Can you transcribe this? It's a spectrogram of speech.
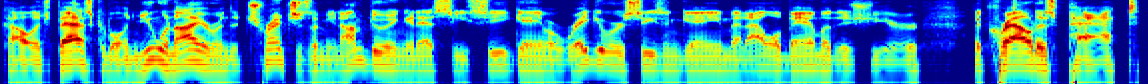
college basketball. And you and I are in the trenches. I mean, I'm doing an SEC game, a regular season game at Alabama this year. The crowd is packed.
